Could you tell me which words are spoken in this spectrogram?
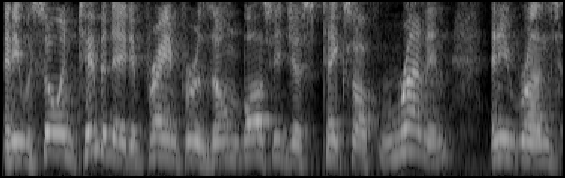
And he was so intimidated praying for his own boss, he just takes off running and he runs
